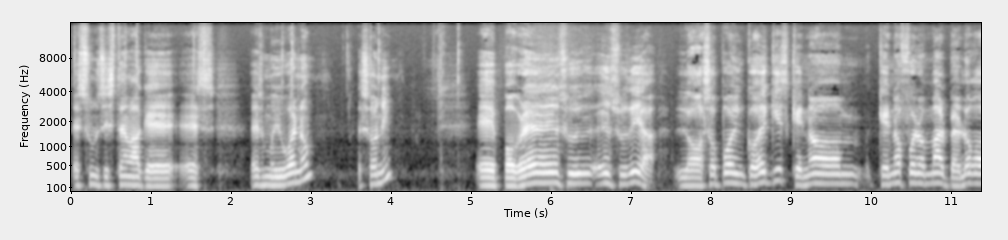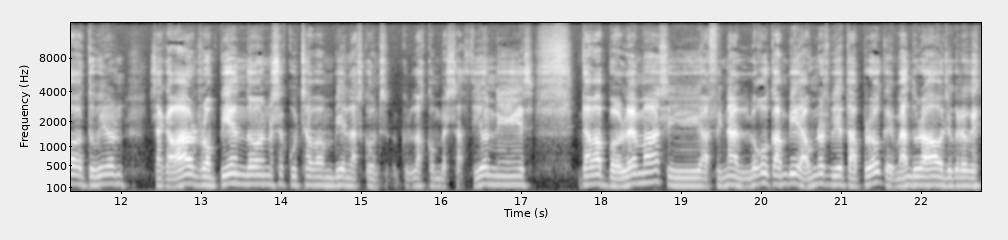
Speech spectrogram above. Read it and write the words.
es, un sistema que es, es muy bueno. Sony. pobre en su, en su día los Oppo Enco X que no, que no fueron mal, pero luego tuvieron se acabaron rompiendo, no se escuchaban bien las, las conversaciones, daba problemas y al final luego cambié a unos Vieta Pro que me han durado yo creo que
